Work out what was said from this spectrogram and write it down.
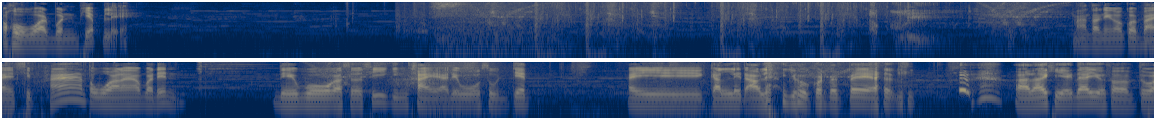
โอ้โห วอร์ดบนเพียบเลย มาตอนนี้ก็กดไป 15 ตัวแล้วครับบาเดนเดโวกับเซอร์ซี่กินไข่อะเดโวศูนย์เจ็ดไอ้กันเล็ดเอาเลยอยู่กดไปแปดปาราเค้กได้อยู่สองตัว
